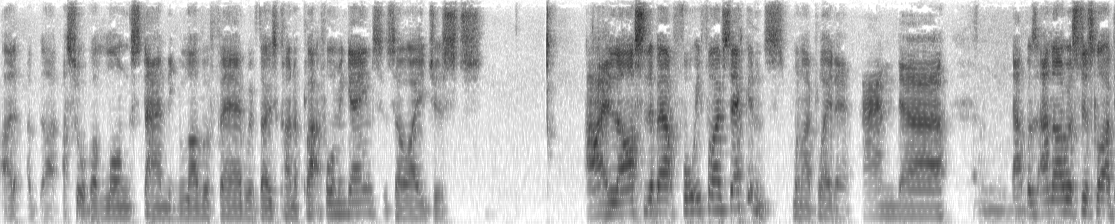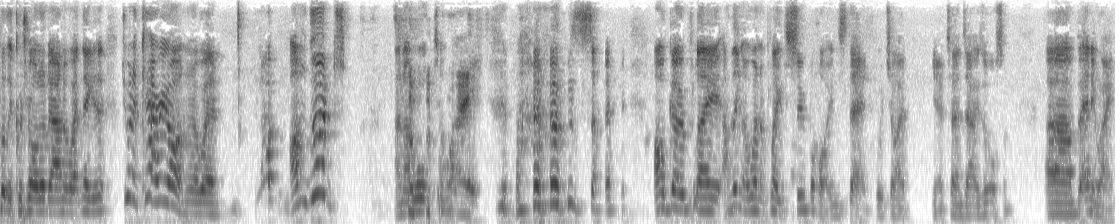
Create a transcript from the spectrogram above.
a, a, a sort of a long-standing love affair with those kind of platforming games. So I just I lasted about 45 seconds when I played it, and uh, that was and I was just like I put the controller down and went, "Do you want to carry on?" And I went, "Nope, I'm good." And I walked away. so I'll go play. I think I went and played Super Hot instead, which I, you know, turns out is awesome. Um, but anyway,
